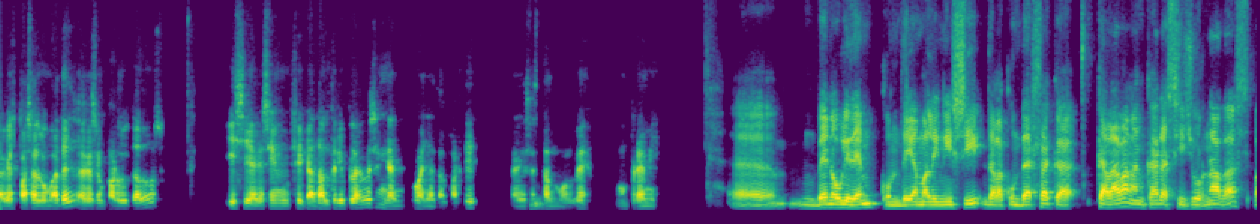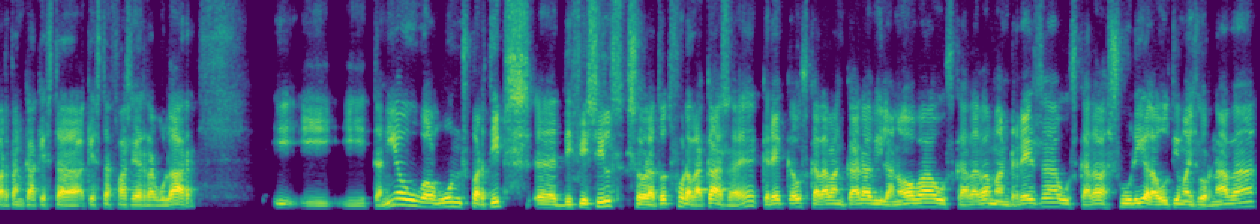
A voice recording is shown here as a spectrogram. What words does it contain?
hagués passat el mateix, haguéssim perdut a dos, i si haguessin ficat el triple, haguéssim guanyat el partit. Hagués estat molt bé, un premi. Eh, bé, no oblidem, com dèiem a l'inici de la conversa, que quedaven encara sis jornades per tancar aquesta, aquesta fase regular i, i, i teníeu alguns partits eh, difícils, sobretot fora de casa. Eh? Crec que us quedava encara Vilanova, us quedava Manresa, us quedava Suri a l'última jornada.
